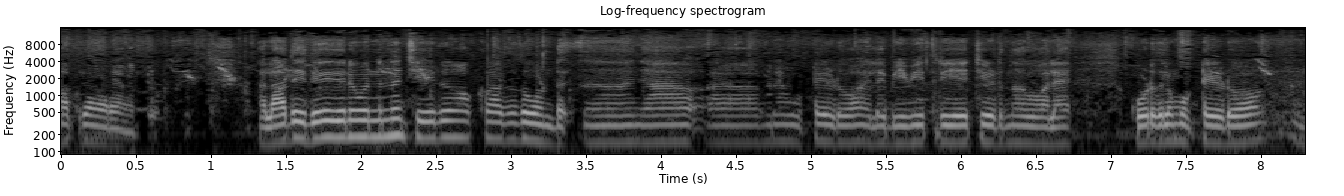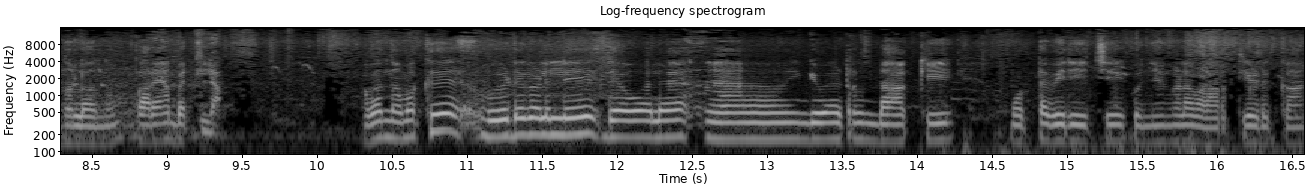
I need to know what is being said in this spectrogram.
മാത്രമേ പറയാൻ പറ്റൂ. അല്ലാതെ ഇത് ഇതിനു മുന്നൊന്നും ചെയ്ത് നോക്കാത്തത് കൊണ്ട് ഞാൻ അങ്ങനെ മുട്ടയിടുവോ അല്ലെങ്കിൽ ബി വി ത്രീ എയ്റ്റ് ഇടുന്നത് പോലെ കൂടുതൽ മുട്ടയിടുവോ എന്നുള്ളതൊന്നും പറയാൻ പറ്റില്ല. അപ്പം നമുക്ക് വീടുകളിൽ ഇതേപോലെ ഇൻക്യുബേറ്റർ ഉണ്ടാക്കി മുട്ട വിരിയിച്ച് കുഞ്ഞുങ്ങളെ വളർത്തിയെടുക്കാൻ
